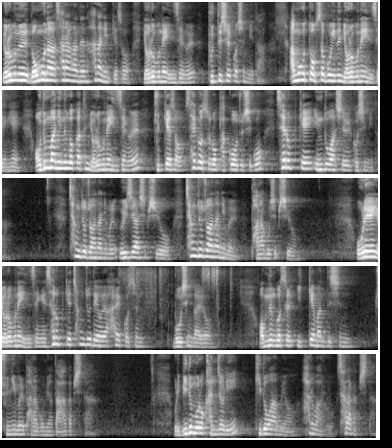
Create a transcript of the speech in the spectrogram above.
여러분을 너무나 사랑하는 하나님께서 여러분의 인생을 붙드실 것입니다. 아무것도 없어 보이는 여러분의 인생에 어둠만 있는 것 같은 여러분의 인생을 주께서 새 것으로 바꾸어 주시고 새롭게 인도하실 것입니다. 창조주 하나님을 의지하십시오. 창조주 하나님을 바라보십시오. 올해 여러분의 인생에 새롭게 창조되어야 할 것은 무엇인가요? 없는 것을 있게 만드신 주님을 바라보며 나아갑시다. 우리 믿음으로 간절히 기도하며 하루하루 살아갑시다.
